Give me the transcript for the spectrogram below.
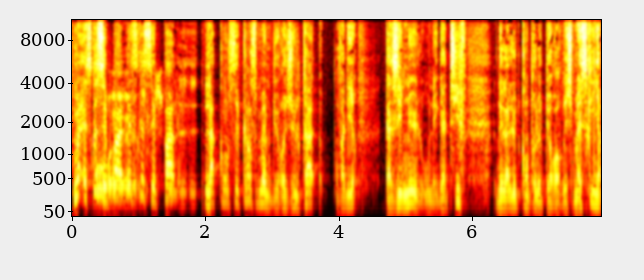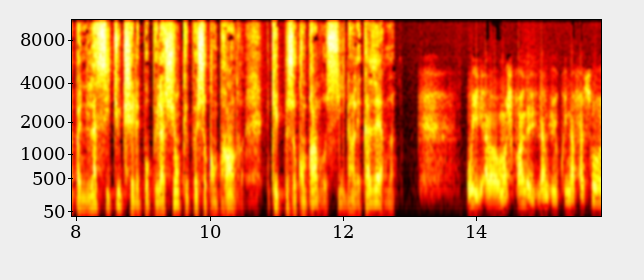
Mais est-ce que ce n'est pas, est -ce que c'est pas la conséquence même du résultat, on va dire, quasi nul ou négatif de la lutte contre le terrorisme? Est-ce qu'il n'y a pas une lassitude chez les populations qui peut se comprendre, qui peut se comprendre aussi dans les casernes? Oui, alors moi je prends l'exemple du Burkina Faso.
